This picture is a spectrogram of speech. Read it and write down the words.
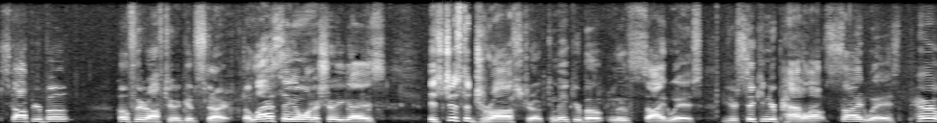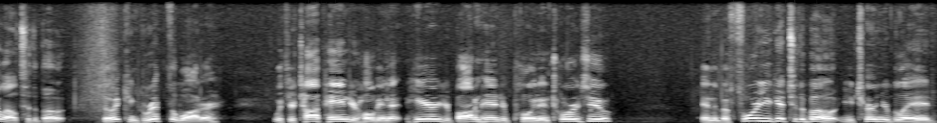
stop your boat. Hopefully you're off to a good start. The last thing I wanna show you guys is just a draw stroke to make your boat move sideways. You're sticking your paddle out sideways, parallel to the boat, so it can grip the water. With your top hand, you're holding it here, your bottom hand, you're pulling in towards you. And then before you get to the boat, you turn your blade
